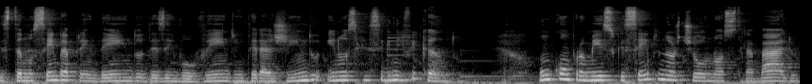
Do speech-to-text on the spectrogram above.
estamos sempre aprendendo, desenvolvendo, interagindo e nos ressignificando. Um compromisso que sempre norteou o nosso trabalho,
